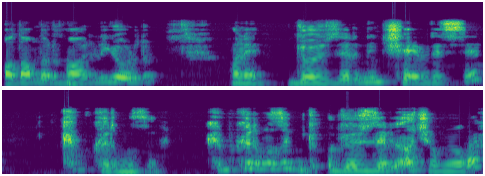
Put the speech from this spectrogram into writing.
Adamların halini gördüm. Hani gözlerinin çevresi kıpkırmızı. Kıpkırmızı gözlerini açamıyorlar.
